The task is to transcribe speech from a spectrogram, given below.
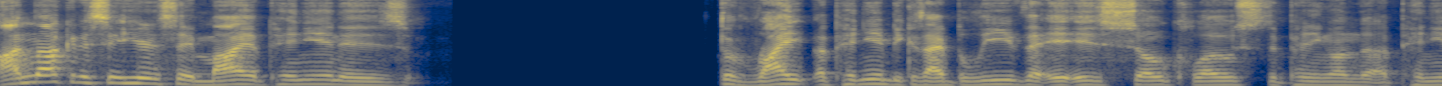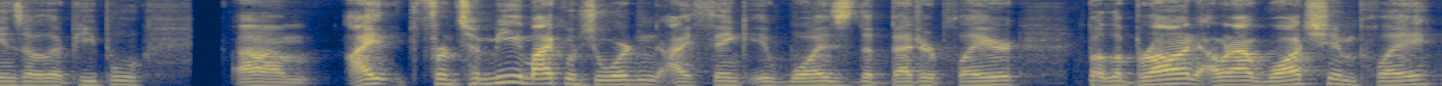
I'm not going to sit here and say my opinion is the right opinion because I believe that it is so close depending on the opinions of other people. Um, I for to me, Michael Jordan, I think it was the better player, but LeBron, when I watch him play,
